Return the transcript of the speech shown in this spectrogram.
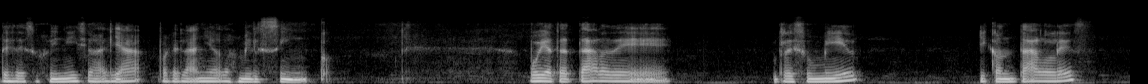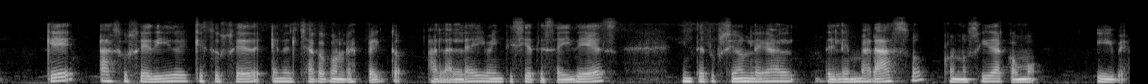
desde sus inicios allá por el año 2005. Voy a tratar de resumir y contarles qué ha sucedido y qué sucede en el Chaco con respecto a la ley 27610, interrupción legal del embarazo, conocida como IBE.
